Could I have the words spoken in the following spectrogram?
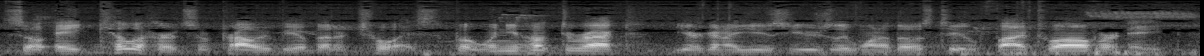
So 8 kilohertz would probably be a better choice. But when you hook direct, you're going to use usually one of those two, 512 or 8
